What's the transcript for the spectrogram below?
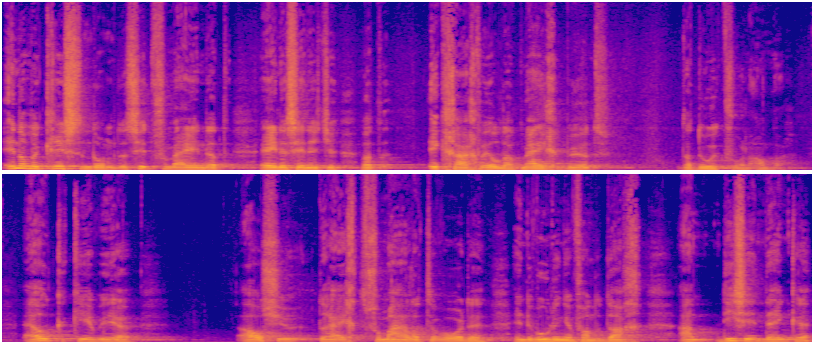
innerlijk christendom, dat zit voor mij in dat ene zinnetje, wat ik graag wil dat mij gebeurt, dat doe ik voor een ander. Elke keer weer, als je dreigt vermalen te worden in de woelingen van de dag, aan die zin denken,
